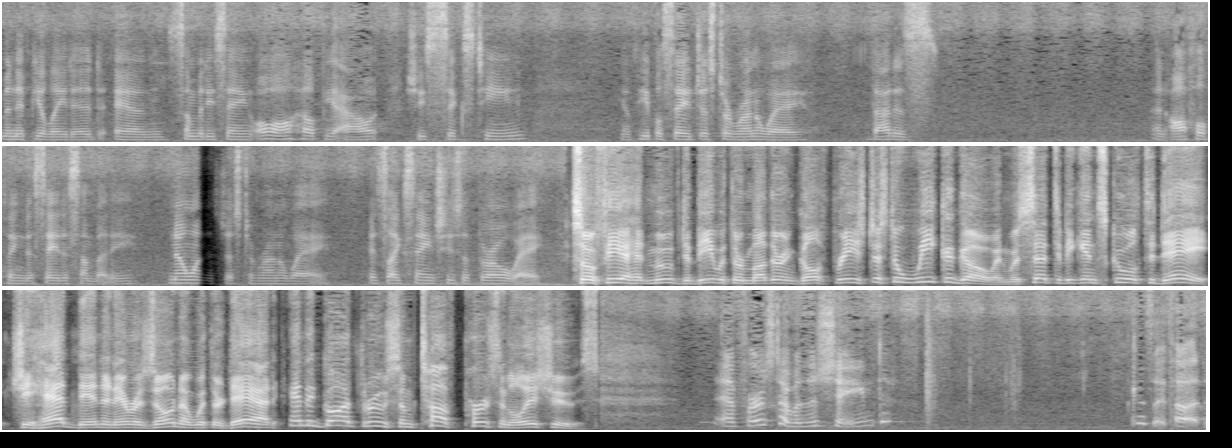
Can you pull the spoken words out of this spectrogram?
manipulated and somebody saying, oh, I'll help you out. She's 16. You know, people say just a runaway. That is an awful thing to say to somebody. No one is just a runaway. It's like saying she's a throwaway. Sophia had moved to be with her mother in Gulf Breeze just a week ago and was set to begin school today. She had been in Arizona with her dad and had gone through some tough personal issues. At first I was ashamed because I thought,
